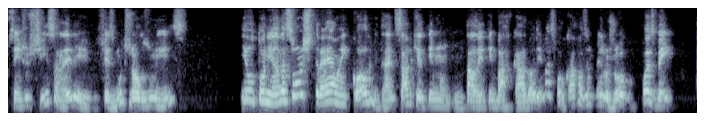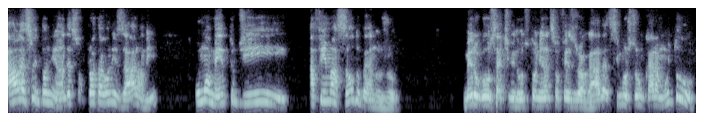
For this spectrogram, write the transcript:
sem justiça, né? ele fez muitos jogos ruins, e o Tony Anderson estreia, uma incógnita. A gente sabe que ele tem um, um talento embarcado ali, mas pô, o cara fazendo o primeiro jogo. Pois bem, Alisson e Tony Anderson protagonizaram ali um momento de afirmação do Bahia no jogo. Primeiro gol, sete minutos, Tony Anderson fez jogada, se mostrou um cara muito.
